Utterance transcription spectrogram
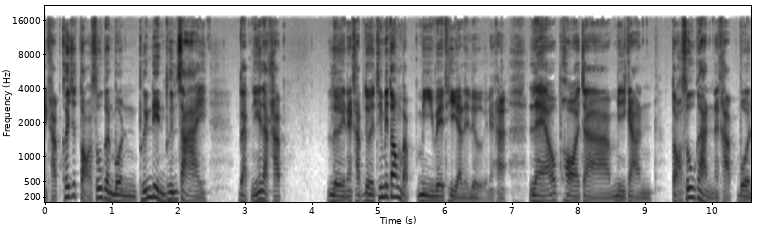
นะครับเขาจะต่อสู้กันบนพื้นดินพื้นทรายแบบนี้แหละครับเลยนะครับ โดยที่ไม่ต้องแบบมีเวทีอะไรเลยนะฮะแล้วพอจะมีการต่อสู้กันนะครับ บน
